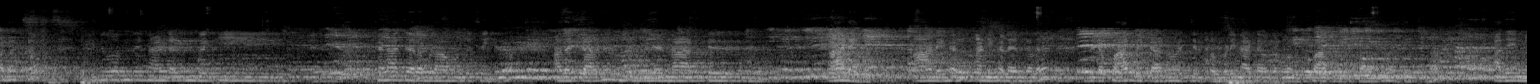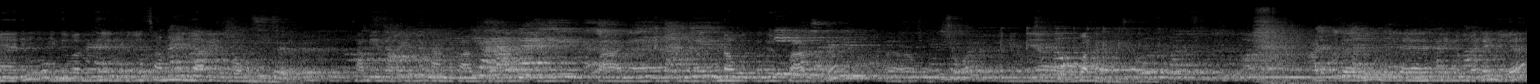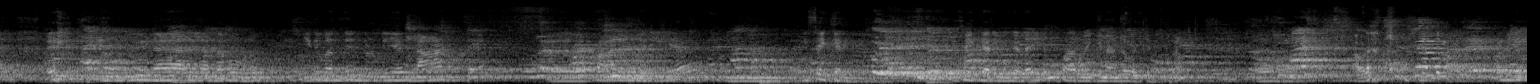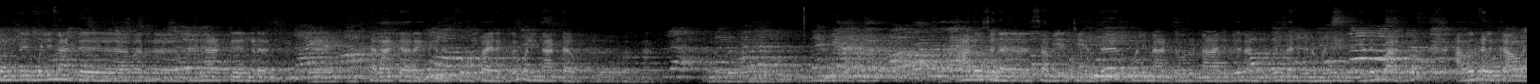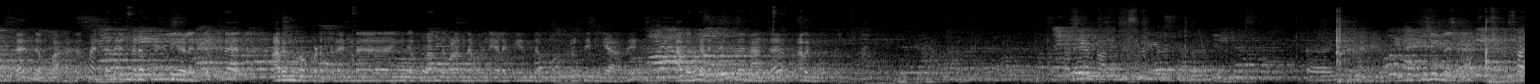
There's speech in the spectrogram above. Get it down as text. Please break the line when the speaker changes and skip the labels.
வணக்கம். இது வந்து நாங்கள் இன்றைக்கு கலாச்சார விழா ஒன்று செய்கிறோம். அதற்காக எங்களுடைய நாட்டு ஆடைகள் ஆடைகள் அணிகலன்களை இதில் பார்வைக்காக வச்சிருக்கிறோம். வெளிநாட்டவர்கள் வந்து பார்வைக்காக வச்சிருக்கிறோம் அதே மாதிரி இது வந்து எங்களுடைய சமையல் அறை சமையல் அறையில் நாங்கள் பார்க்கிறோம். பானை உணவுக்கு பார்க்கிறோம் எங்களுடைய உபகரணம் இசைக்கருவிகளையும் பார்வைக்கு நாங்கள் வச்சுருக்கிறோம் அவ்வளோ இது வந்து வெளிநாட்டு அவர்கள் வெளிநாட்டு எங்களோட கலாச்சார பொறுப்பாக இருக்கிற வெளிநாட்டை ஆலோசனை சபையை சேர்ந்த வெளிநாட்டு ஒரு நாலு பேர் அஞ்சு பேர் ரெண்டு பேர் நம்ம எதிர்பார்க்கிறோம் அவர்களுக்காக தான் இந்த பாடம். மற்றது எங்களோட பிள்ளைகளுக்கு இதை அறிமுகப்படுத்துகிறேன் இந்த இங்கே பிறந்து வளர்ந்த பிள்ளைகளுக்கு இந்த பொருட்கள் தெரியாது. அவர்களுக்கு இதை நாங்கள்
